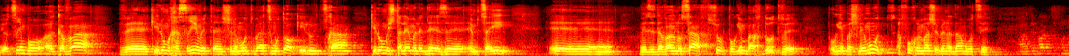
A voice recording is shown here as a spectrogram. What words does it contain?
יוצרים בו הרכבה וכאילו מחסרים את השלמות בעצמותו, כאילו היא צריכה, כאילו הוא משתלם על ידי איזה אמצעי אה, וזה דבר נוסף, שוב פוגעים באחדות ופוגעים בשלמות, הפוך ממה שבן אדם רוצה. מה זה בעל תכונה?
